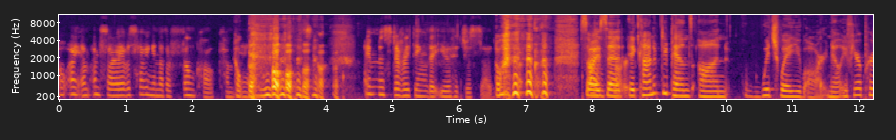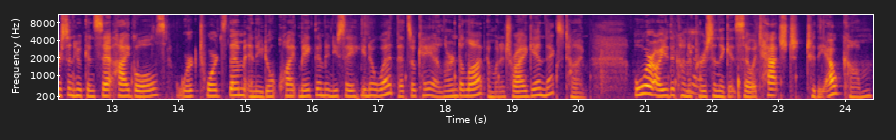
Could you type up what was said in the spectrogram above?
Oh, I am. I'm sorry. I was having another phone call come Oh. in. I missed everything that you had just said. So I I'm said sorry. it kind of depends on which way you are. Now, if you're a person who can set high goals, work towards them, and you don't quite make them, and you say, you know what, that's okay, I learned a lot, I'm going to try again next time. Or are you the kind of person that gets so attached to the outcome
